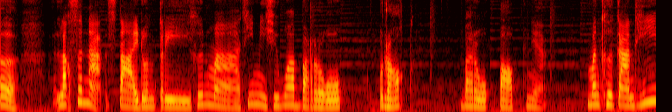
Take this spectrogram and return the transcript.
ร์ ลักษณะสไตล์ดนตรีขึ้นมาที่มีชื่อว่าบาโรกร็อกบาโรกป๊อปเนี่ย มันคือการที่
